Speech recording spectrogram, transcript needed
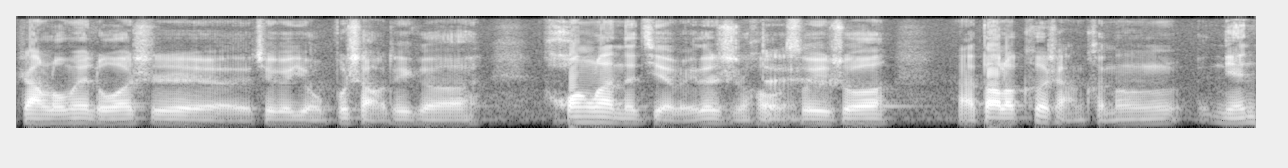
让罗梅罗是这个有不少这个慌乱的解围的时候。所以说，啊、到了客场可能年，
